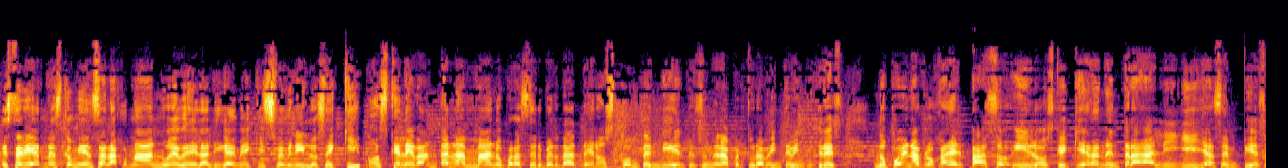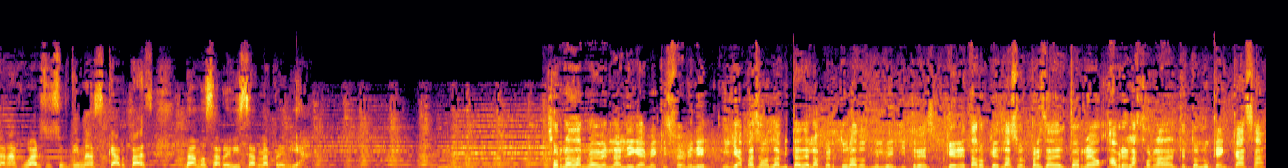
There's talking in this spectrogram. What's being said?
Este viernes comienza la jornada 9 de la Liga MX Femenil. Los equipos que levantan la mano para ser verdaderos contendientes en la Apertura 2023 no pueden aflojar el paso y los que quieran entrar a liguillas empiezan a jugar sus últimas cartas. Vamos a revisar la previa. Jornada 9 en la Liga MX Femenil y ya pasamos la mitad de la apertura 2023. Querétaro, que es la sorpresa del torneo, abre la jornada ante Toluca en casa.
